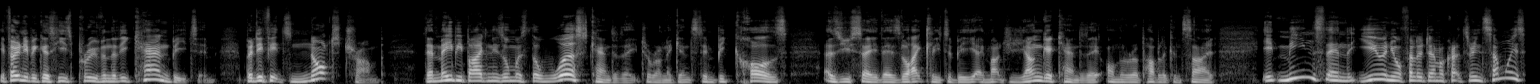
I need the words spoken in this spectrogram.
if only because he's proven that he can beat him. But if it's not Trump, then maybe Biden is almost the worst candidate to run against him because, as you say, there's likely to be a much younger candidate on the Republican side. It means then that you and your fellow Democrats are in some ways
